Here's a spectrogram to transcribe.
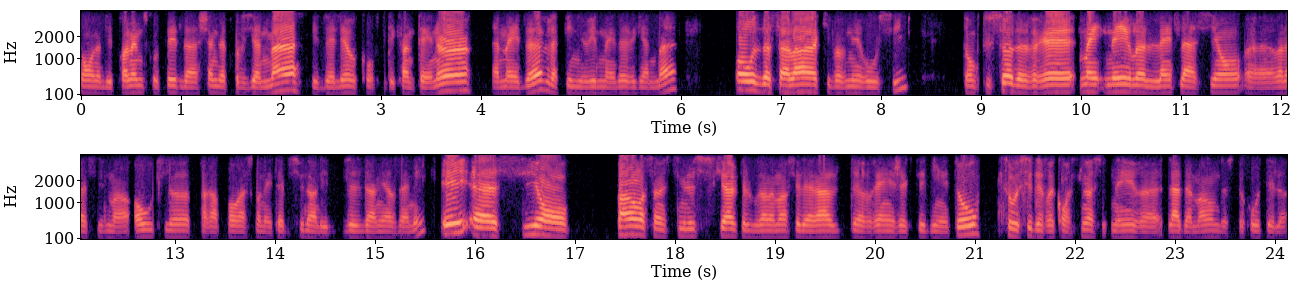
on a des problèmes du côté de la chaîne d'approvisionnement, des délais au côté des containers, la main-d'œuvre, la pénurie de main-d'œuvre également, hausse de salaire qui va venir aussi. Donc, tout ça devrait maintenir l'inflation euh, relativement haute par rapport à ce qu'on été habitué dans les dix dernières années. Et euh, si on pense à un stimulus fiscal que le gouvernement fédéral devrait injecter bientôt. Ça aussi devrait continuer à soutenir euh, la demande de ce côté-là.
